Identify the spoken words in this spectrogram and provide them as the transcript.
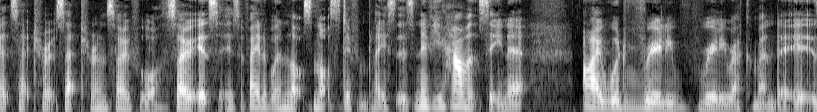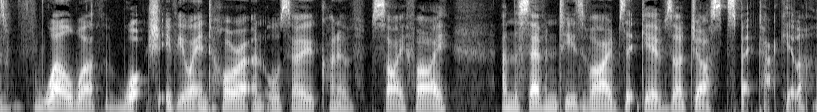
etc., etc., and so forth. So it's it's available in lots and lots of different places. And if you haven't seen it, I would really, really recommend it. It is well worth a watch if you're into horror and also kind of sci-fi. And the 70s vibes it gives are just spectacular.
